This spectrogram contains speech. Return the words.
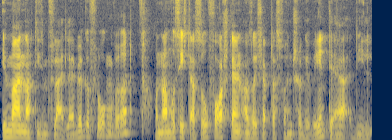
immer nach diesem Flight Level geflogen wird. Und man muss sich das so vorstellen, also ich habe das vorhin schon erwähnt, der, die,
